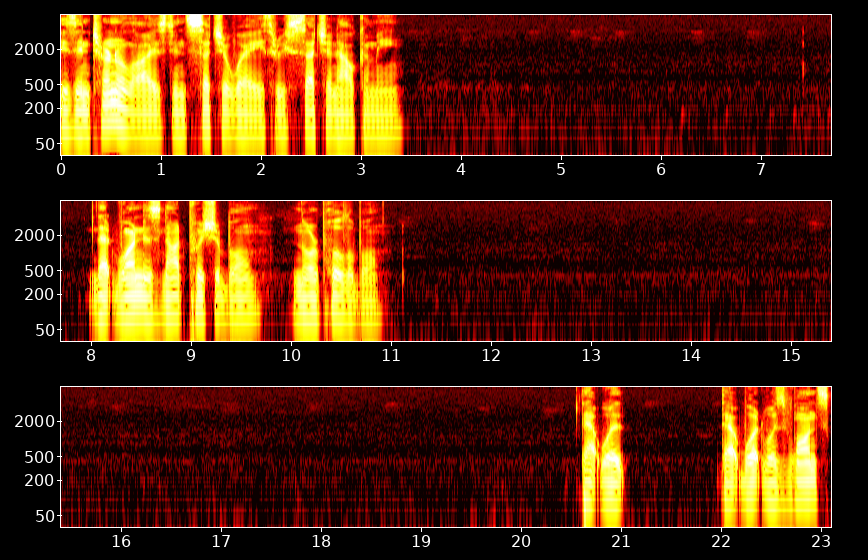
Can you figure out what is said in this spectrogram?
is internalized in such a way through such an alchemy that one is not pushable nor pullable. That what that what was once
